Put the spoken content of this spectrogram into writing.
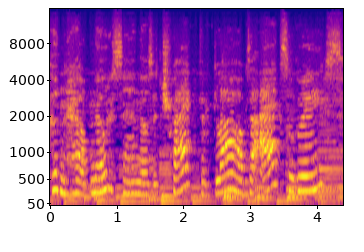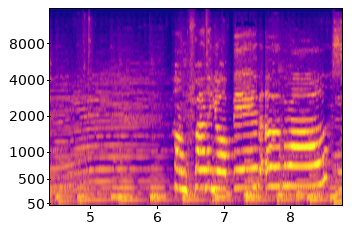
couldn't help noticing those attractive globs of axle grease on front of your bib overalls.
